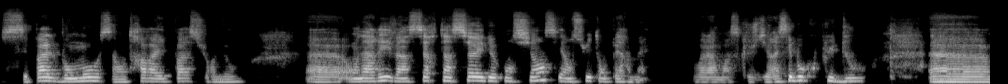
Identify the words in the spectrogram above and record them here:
c'est pas le bon mot, ça. On travaille pas sur nous. Euh, on arrive à un certain seuil de conscience et ensuite on permet. Voilà moi ce que je dirais. C'est beaucoup plus doux. Euh,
